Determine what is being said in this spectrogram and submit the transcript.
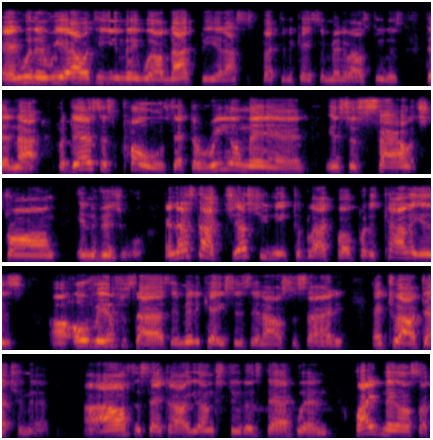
And when in reality, you may well not be. And I suspect in the case of many of our students, they're not. But there's this pose that the real man is this silent, strong individual. And that's not just unique to Black folk, but it kind of is uh, overemphasized in many cases in our society and to our detriment. Uh, I often say to our young students that when white males are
